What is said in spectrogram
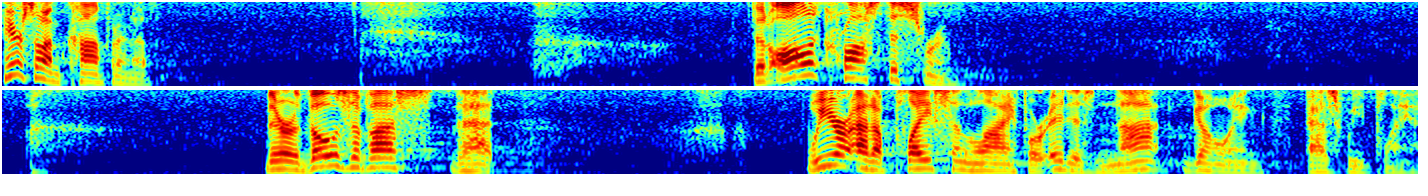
Here's what I'm confident of that all across this room, there are those of us that we are at a place in life where it is not going as we plan.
